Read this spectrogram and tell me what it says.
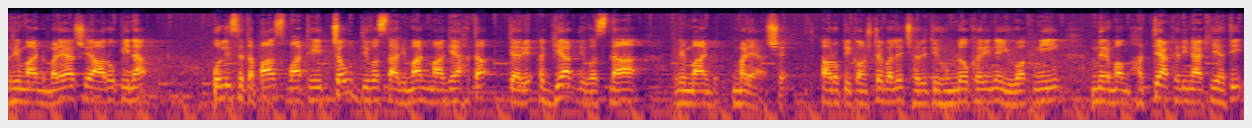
રિમાન્ડ મળ્યા છે આરોપીના. પોલીસે તપાસ માટે ચૌદ દિવસના રિમાન્ડ માંગ્યા હતા. ત્યારે અગિયાર દિવસના રિમાન્ડ મળ્યા છે. આરોપી કોન્સ્ટેબલે છરીથી હુમલો કરીને યુવકની નિર્મમ હત્યા કરી નાખી હતી.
